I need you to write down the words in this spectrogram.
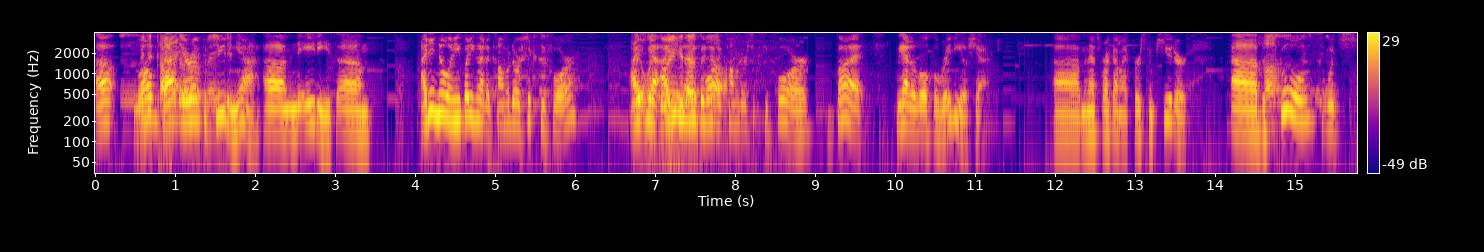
uh, well, that era of computing, yeah, um, in the '80s. Um, I didn't know anybody who had a Commodore 64. I, I yeah, I didn't know as anybody who had a. Commodore 64, but we had a local Radio Shack, um, and that's where I got my first computer. Uh, the Uh-huh. schools, which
